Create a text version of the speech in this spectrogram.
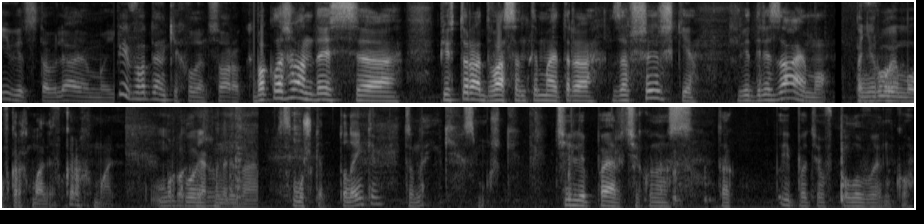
і відставляємо її. півгодинки, хвилин 40. Баклажан десь е, півтора-два сантиметра завширшки. Відрізаємо Паніруємо в крахмалі. в крахмаль. Моркву як ми нарізаємо? Смужки. Тоненькі. Тоненькі смужки. Чилі перчик у нас так, і потім в половинку.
